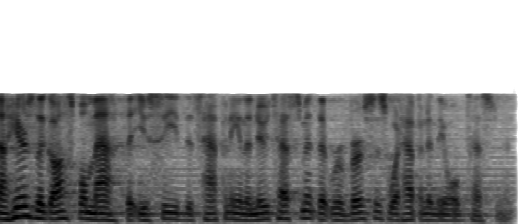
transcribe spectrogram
Now here's the gospel math that you see that's happening in the New Testament that reverses what happened in the Old Testament.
